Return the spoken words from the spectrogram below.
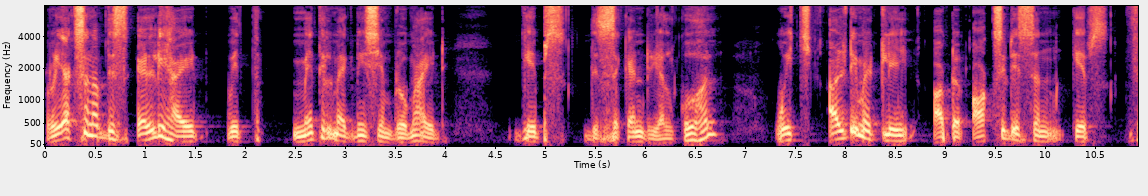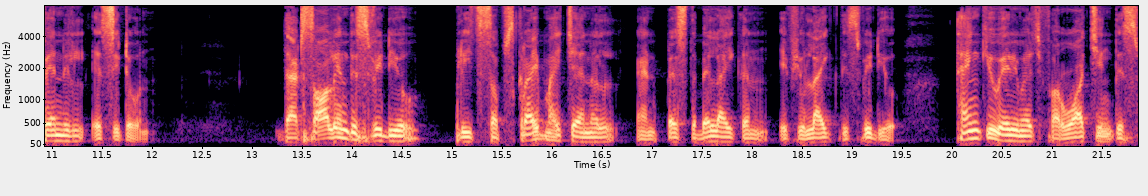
Reaction of this aldehyde with methyl magnesium bromide gives the secondary alcohol which ultimately after oxidation gives phenyl acetone. That's all in this video. Please subscribe my channel and press the bell icon if you like this video. Thank you very much for watching this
